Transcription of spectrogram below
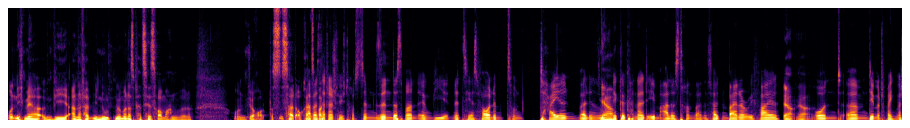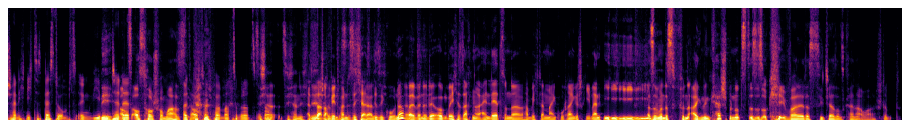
und nicht mehr irgendwie anderthalb Minuten, wenn man das per CSV machen würde. Und ja, das ist halt auch ganz Aber es hat natürlich trotzdem Sinn, dass man irgendwie eine CSV nimmt zum teilen, weil in so einem ja. Pickel kann halt eben alles dran sein. Das ist halt ein Binary-File. Ja, ja. Und ähm, dementsprechend wahrscheinlich nicht das Beste, um es irgendwie im nee, Internet als Austauschformat, als Austauschformat zu benutzen. Sicher, genau. sicher nicht. Also nee, das ist auf jeden Fall ein Sicherheitsrisiko, ne? Ja. Weil wenn du da irgendwelche Sachen reinlädst und da habe ich dann meinen Code reingeschrieben, dann Also wenn man das für einen eigenen Cache benutzt, ist es okay, weil das sieht ja sonst keiner, aber stimmt,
